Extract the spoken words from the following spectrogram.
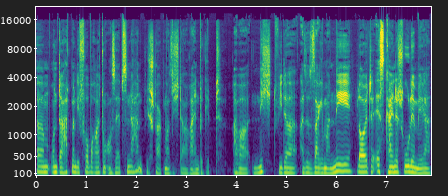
Ähm, und da hat man die Vorbereitung auch selbst in der Hand, wie stark man sich da reinbegibt aber nicht wieder, also sage ich mal, nee, Leute, ist keine Schule mehr.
